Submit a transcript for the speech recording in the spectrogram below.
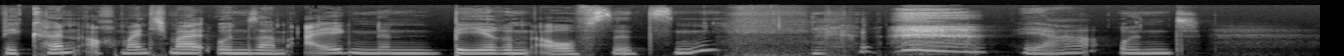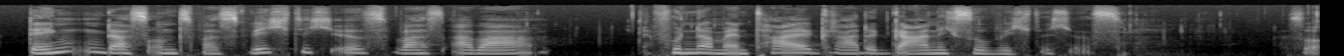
wir können auch manchmal unserem eigenen Bären aufsitzen. ja, und denken, dass uns was wichtig ist, was aber fundamental gerade gar nicht so wichtig ist. So.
